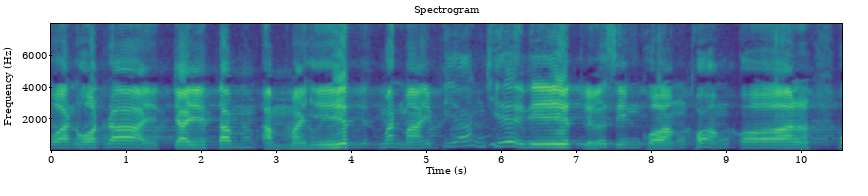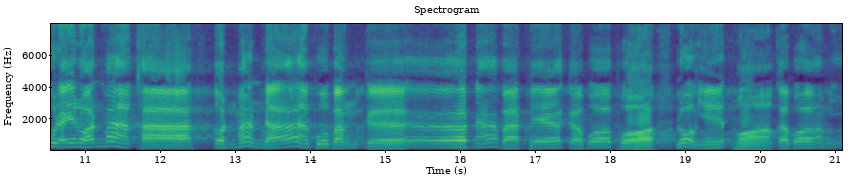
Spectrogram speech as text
กวนโหดร้ายใจต่ำอำมหิต มันหมายเพียงชีวิต หรือสิ่งของท้องก่อนผู้ใดร้อนมากขาตนมันดาผู้บังเกิดนาบาดแผลกะบ่พอโลกเหตุห่อกะบ่มี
